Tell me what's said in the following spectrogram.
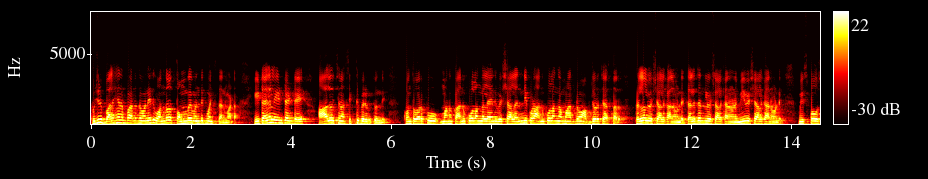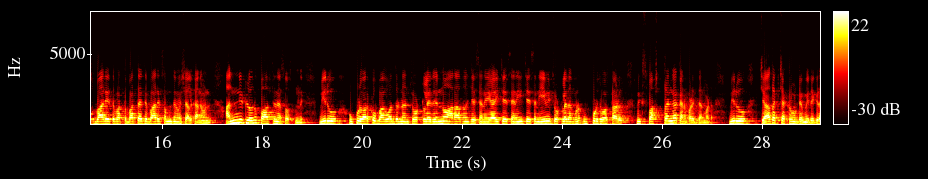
కుజుడు బలహీనపడడం అనేది వందల తొంభై మందికి మంచిది అనమాట ఈ టైంలో ఏంటంటే ఆలోచన శక్తి పెరుగుతుంది. కొంతవరకు మనకు అనుకూలంగా లేని విషయాలన్నీ కూడా అనుకూలంగా మారడం అబ్జర్వ్ చేస్తారు. పిల్లల విషయాలు కానివ్వండి తల్లిదండ్రుల విషయాలు కానివ్వండి మీ విషయాలు కానివ్వండి మీ స్పౌస్ భార్య అయితే భర్త భర్త అయితే భార్యకు సంబంధించిన విషయాలు కానివ్వండి అన్నిట్లోనూ పాజిటివ్నెస్ వస్తుంది. మీరు ఇప్పుడు వరకు భగవంతుడు నన్ను చూడలేదు ఎన్నో ఆరాధనలు చేశాను అవి చేశాను ఈ చేశాను ఏమీ చూడలేదు అనుకుంటే ఇప్పుడు చూస్తాడు. మీకు స్పష్టంగా కనపడిద్ది అనమాట మీరు జాతక చక్రం ఉంటే మీ దగ్గర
